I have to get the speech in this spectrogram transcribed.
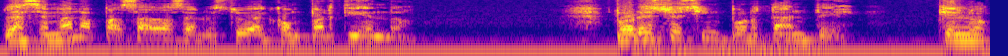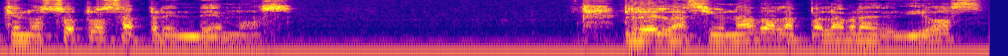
La semana pasada se lo estuve compartiendo. Por eso es importante que lo que nosotros aprendemos relacionado a la palabra de Dios,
